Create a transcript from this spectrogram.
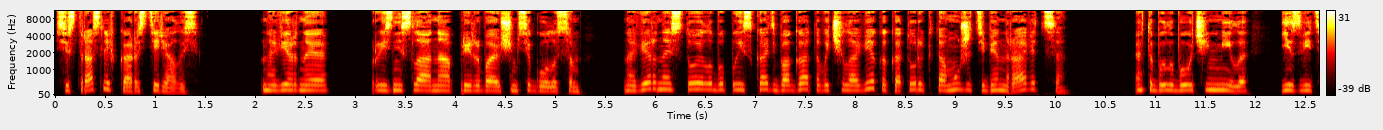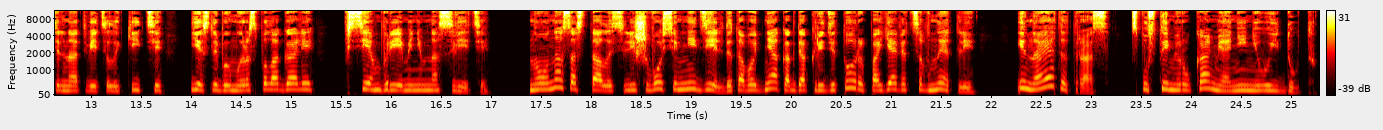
Сестра слегка растерялась. Наверное, произнесла она прерывающимся голосом, наверное, стоило бы поискать богатого человека, который к тому же тебе нравится. Это было бы очень мило, язвительно ответила Китти, если бы мы располагали всем временем на свете. Но у нас осталось лишь восемь недель до того дня, когда кредиторы появятся в Нетли, и на этот раз с пустыми руками они не уйдут.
